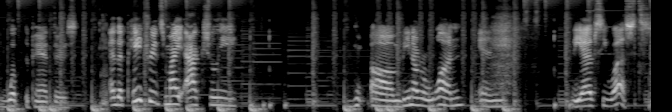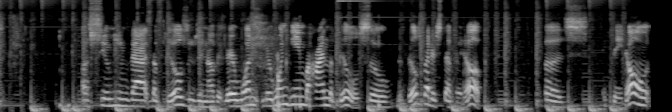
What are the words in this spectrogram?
whoop the Panthers, and the Patriots might actually um, be number one in the AFC West. Assuming that the Bills lose another, they're one they're one game behind the Bills, so the Bills better step it up. Because if they don't,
